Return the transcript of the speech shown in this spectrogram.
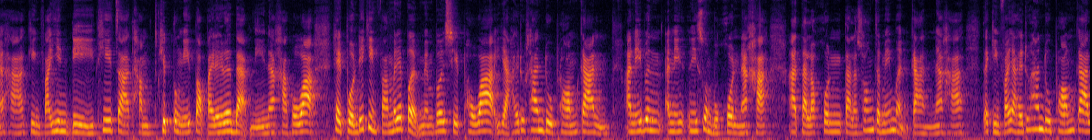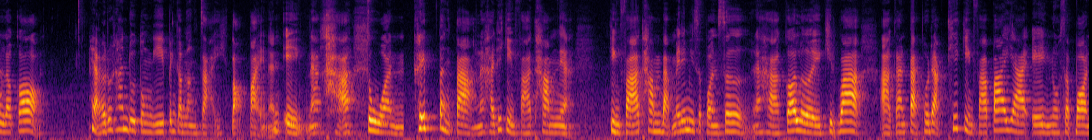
นะคะ กิ่งฟ้ายินดีที่จะทำคลิปตรงนี้ต่อไปเรื่อยๆแบบนี้นะคะ เพราะว่าเหตุผลที่กิ่งฟ้าไม่ได้เปิด Membership เพราะว่าอยากให้ทุกท่านดูพร้อมกัน อันนี้เป็นอันนี้นี้ส่วนบุคคลนะคะแต่ละคนแต่ละช่องจะไม่เหมือนกันนะคะ แต่กิ่งฟ้าอยากให้ทุกท่านดูพร้อมกันแล้วก็ อยากให้ทุกท่านดูตรงนี้เป็นกำลังใจต่อไปนั่นเองนะคะ ส่วนคลิปต่างๆนะคะที่กิ่งฟ้าทำเนี่ยกิ่งฟ้าทำแบบไม่ได้มีสปอนเซอร์นะคะ ก็เลยคิดว่าอ่าการแปะโปรดักที่กิ่งฟ้าป้ายยาเองโนสปอน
